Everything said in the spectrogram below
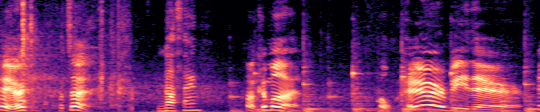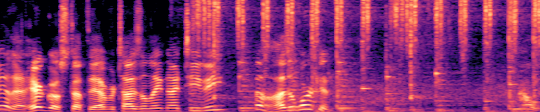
Hey, Eric, what's that? Nothing? Oh, come on. Oh, hair be there. Yeah, that hair growth stuff they advertise on late night TV. Oh, how's it working? Ouch.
